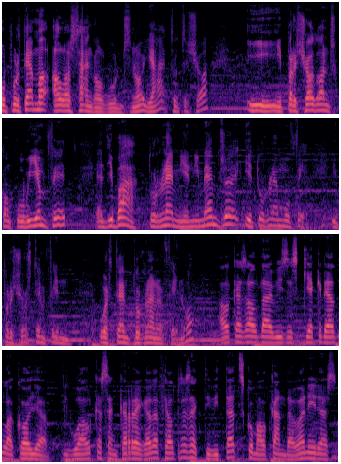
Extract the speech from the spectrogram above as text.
ho portem a, la sang alguns, no? Ja, tot això. I, i per això, doncs, com que ho havíem fet, hem dit, va, tornem i animem-nos i tornem-ho a fer. I per això estem fent, ho estem tornant a fer, no? El casal d'avis és qui ha creat la colla, igual que s'encarrega de fer altres activitats com el cant de veneres.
